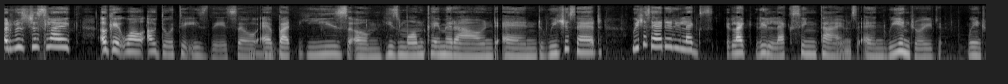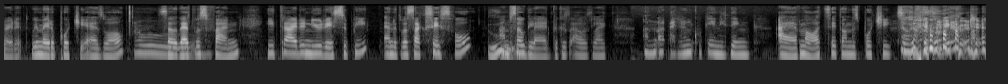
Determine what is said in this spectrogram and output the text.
It was just like okay, well our daughter is there, so uh, but his um his mom came around and we just had we just had a relax like relaxing times and we enjoyed we enjoyed it. We made a potjie as well. So that was fun. He tried a new recipe and it was successful. I'm so glad because I was like, I'm not I didn't cook anything. I have my heart set on this potjie, so it better be good.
